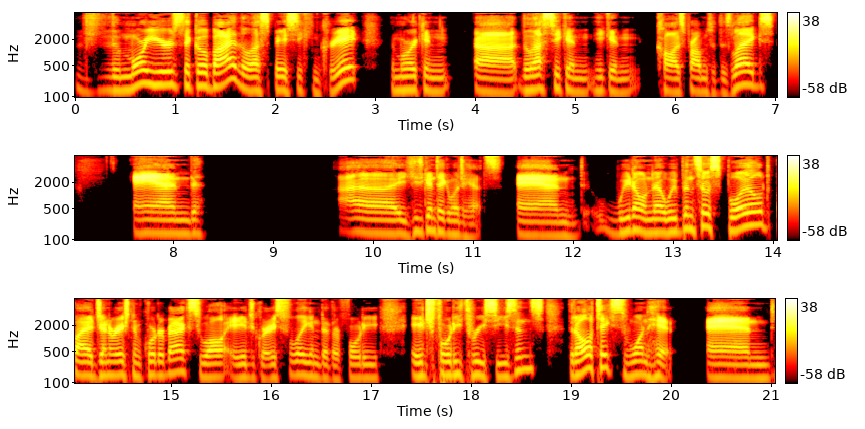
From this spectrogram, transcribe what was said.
the more years that go by, the less space he can create, the more he can uh the less he can he can cause problems with his legs. And uh, he's going to take a bunch of hits. And we don't know. We've been so spoiled by a generation of quarterbacks who all age gracefully into their 40, age 43 seasons that all it takes is one hit. And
